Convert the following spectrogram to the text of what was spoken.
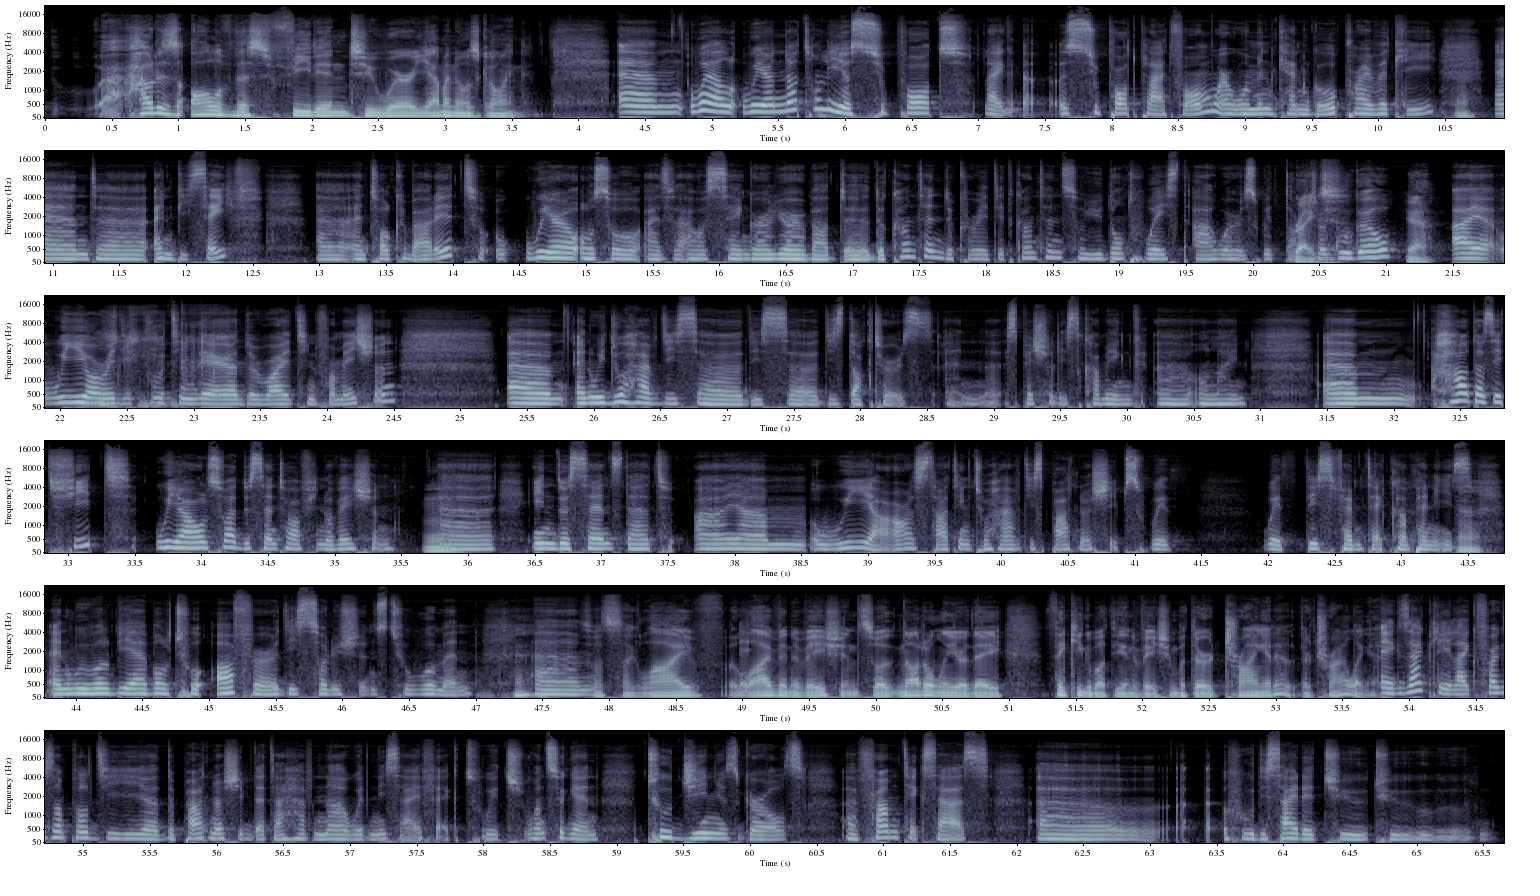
how does all of this feed into where Yamano is going? Um, well, we are not only a support, like a, a support platform where women can go privately Yeah. and uh, and be safe uh, and talk about it. We are also, as I was saying earlier, about the the content, the curated content, so you don't waste hours with Dr. Right. Google. Yeah. I we already put in there the right information. Um, and we do have these uh, these uh, these doctors and uh, specialists coming uh, online. Um, how does it fit? We are also at the center of innovation, Mm. uh, in the sense that I am. We are starting to have these partnerships with with these femtech companies, Yeah. and we will be able to offer these solutions to women. Okay. Um, so it's like live live innovation. So not only are they thinking about the innovation, but they're trying it out. They're trialing it. Exactly. Like for example, the uh, the partnership that I have now with Nisa Effect, which once again, two genius girls uh, from Texas uh, who decided to to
